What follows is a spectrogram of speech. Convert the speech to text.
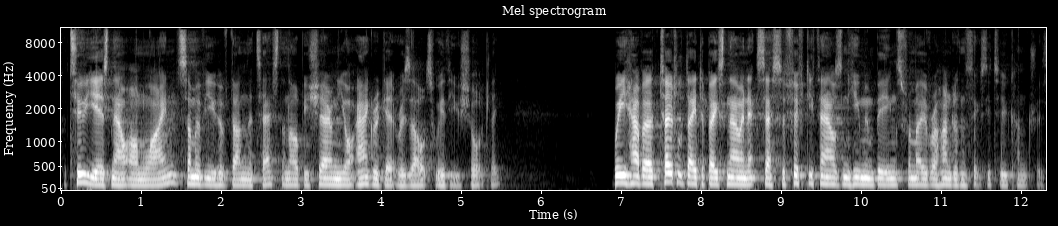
for two years now online. Some of you have done the test, and I'll be sharing your aggregate results with you shortly. We have a total database now in excess of 50,000 human beings from over 162 countries.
